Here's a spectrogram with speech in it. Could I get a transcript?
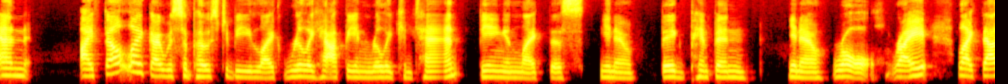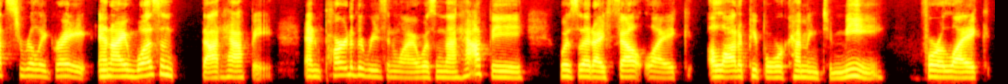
And I felt like I was supposed to be like really happy and really content being in like this, you know, big pimpin', you know, role, right? Like that's really great. And I wasn't that happy. And part of the reason why I wasn't that happy was that I felt like a lot of people were coming to me for like,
